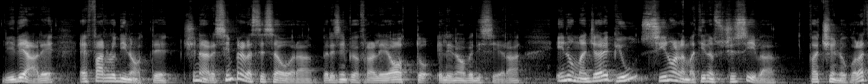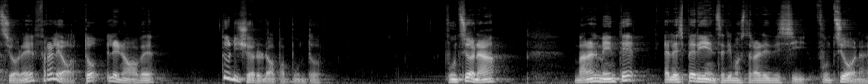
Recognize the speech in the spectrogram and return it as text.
L'ideale è farlo di notte, cenare sempre alla stessa ora, per esempio fra le 8 e le 9 di sera, e non mangiare più sino alla mattina successiva, facendo colazione fra le 8 e le 9, 12 ore dopo appunto. Funziona? Banalmente è l'esperienza a dimostrare di sì, funziona.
